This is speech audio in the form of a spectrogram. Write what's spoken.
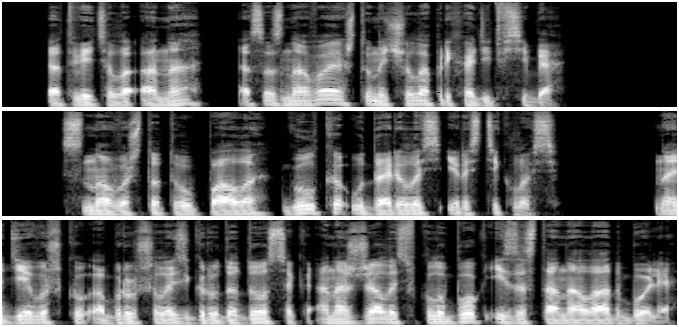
— ответила она, осознавая, что начала приходить в себя. Снова что-то упало, гулко ударилась и растеклось. На девушку обрушилась груда досок, она сжалась в клубок и застонала от боли.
